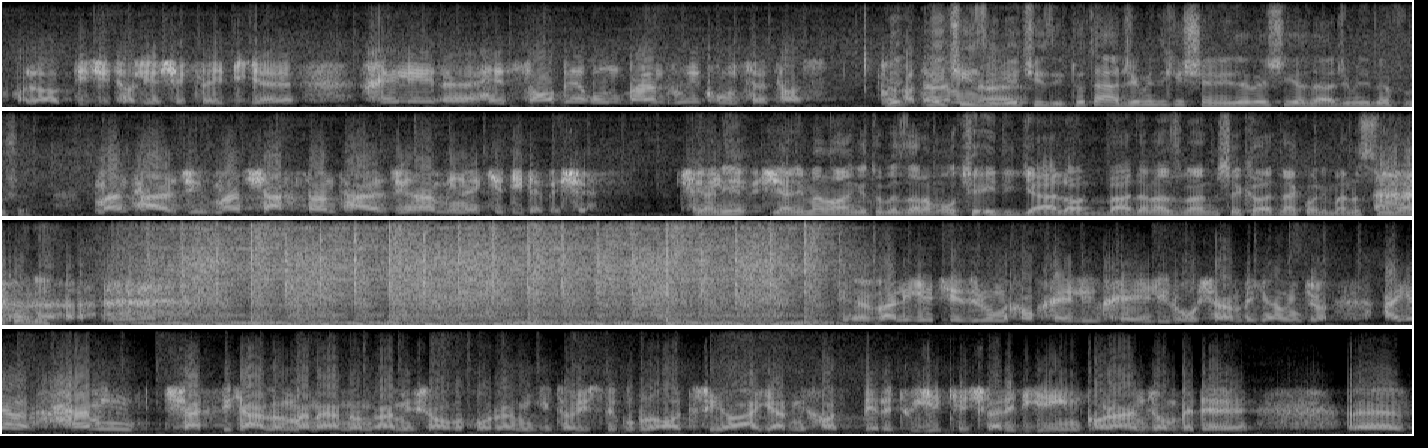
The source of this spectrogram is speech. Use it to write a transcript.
حالا دیجیتال یا شکل دیگه. خیلی حساب اون بند روی کنسرت هاست. یه, یه چیزی یه چیزی. تو ترجیح میدی که شنیده بشی یا ترجیح میدی بفروشه؟ من ترجیح من شخصا ترجیح هم اینه که دیده بشه. یعنی بشه. یعنی من آهنگ تو بذارم اوکی دیگه الان. بعدا از من شکایت نکنی منو سو نکنی. ولی یه چیزی رو می‌خوام خیلی خیلی روشن بگم اینجا. اگر همین شخصی که الان من الان امیر شهاب خرمی گیتاریست گروه آتریا اگر می‌خواست بره تو یک کشور دیگه این کار رو انجام بده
